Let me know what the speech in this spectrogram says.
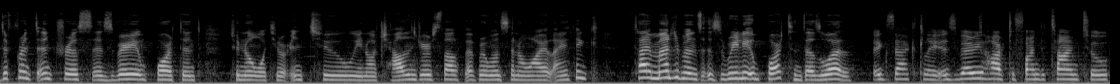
different interests is very important to know what you're into, you know, challenge yourself every once in a while. I think time management is really important as well. Exactly. It's very hard to find the time to,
